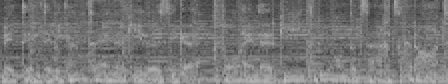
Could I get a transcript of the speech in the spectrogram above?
Mit intelligenten Energielösungen von Energie 360 Grad.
